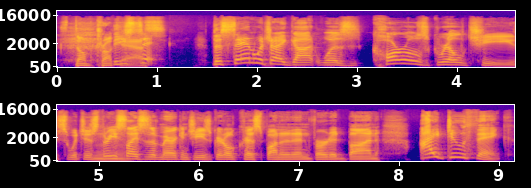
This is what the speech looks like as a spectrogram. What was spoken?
It's Dump truck These ass. sa- the sandwich I got was Karl's grilled cheese, which is 3 Mhm. slices of American cheese griddled crisp on an inverted bun. I do think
